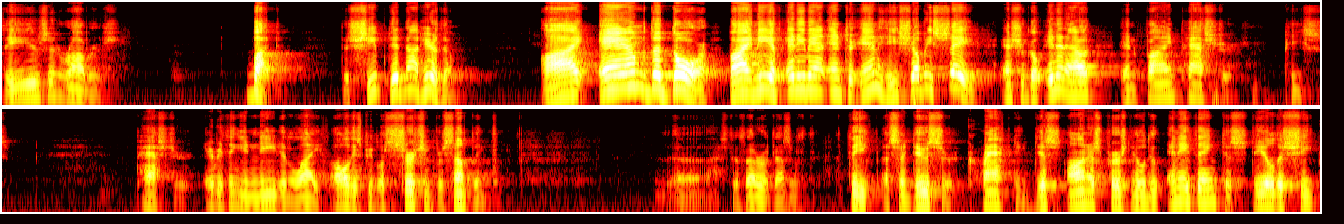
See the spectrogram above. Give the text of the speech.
thieves and robbers. But the sheep did not hear them. I am the door. By me, if any man enter in, he shall be saved, and shall go in and out and find pasture. Peace. Pasture. Everything you need in life. All these people are searching for something. Uh, I wrote down something. Thief, a seducer, crafty, dishonest person who will do anything to steal the sheep.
